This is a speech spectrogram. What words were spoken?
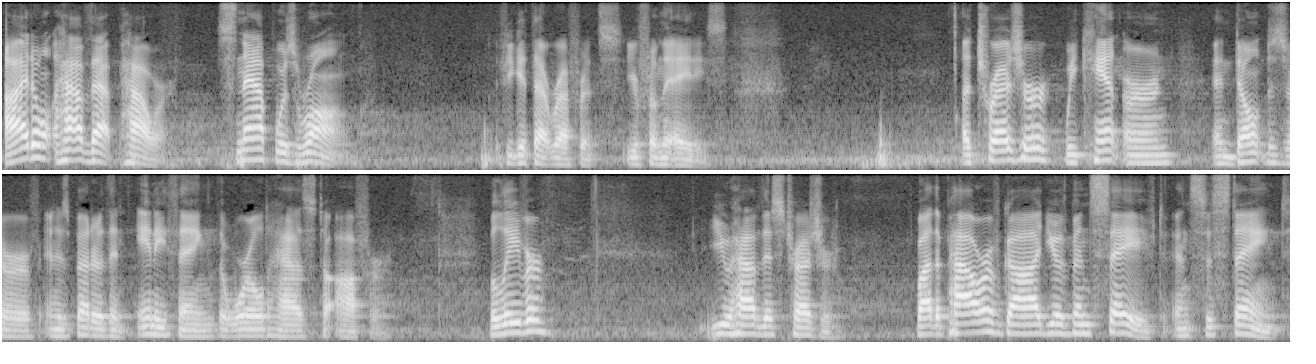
I don't have that power. Snap was wrong. If you get that reference, you're from the 80s. A treasure we can't earn and don't deserve and is better than anything the world has to offer. Believer, you have this treasure. By the power of God, you have been saved and sustained.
